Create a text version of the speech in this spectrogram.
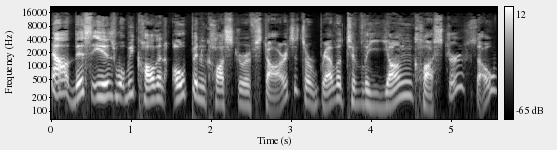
Now this is what we call an open cluster of stars. It's a relatively young cluster. So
